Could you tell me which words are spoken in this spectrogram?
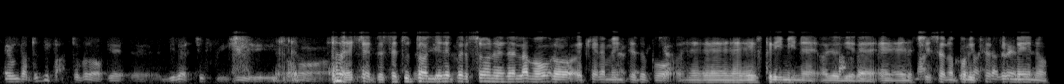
È un dato di fatto però che eh, diversi uffici sono... Eh, certo, se tu togli le persone dal lavoro e chiaramente eh, dopo eh, il crimine, voglio ma, dire, eh, ci sono poliziotti in meno.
